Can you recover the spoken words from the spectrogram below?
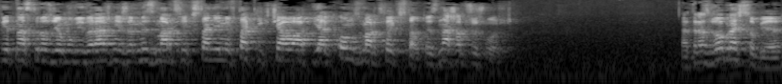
15 rozdział mówi wyraźnie, że my zmartwychwstaniemy w takich ciałach, jak on zmartwychwstał. To jest nasza przyszłość. A teraz wyobraź sobie,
